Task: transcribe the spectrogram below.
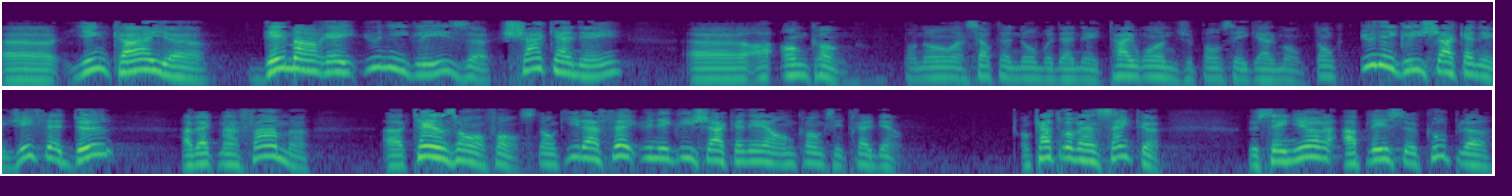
Euh, Ying Kai euh, démarrait une église chaque année euh, à Hong Kong pendant un certain nombre d'années. Taïwan, je pense également. Donc, une église chaque année. J'ai fait deux avec ma femme, euh, 15 ans en France. Donc, il a fait une église chaque année à Hong Kong, c'est très bien. En 85, le Seigneur a appelé ce couple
